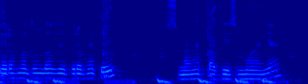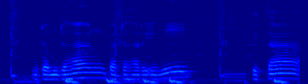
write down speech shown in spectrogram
warahmatullahi wabarakatuh. Semangat pagi semuanya. Mudah-mudahan pada hari ini Kita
